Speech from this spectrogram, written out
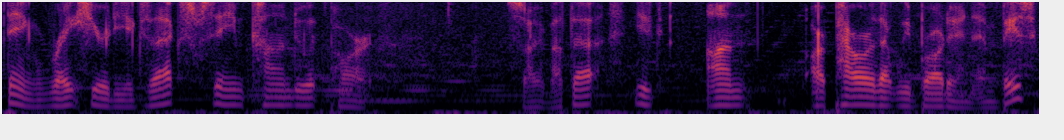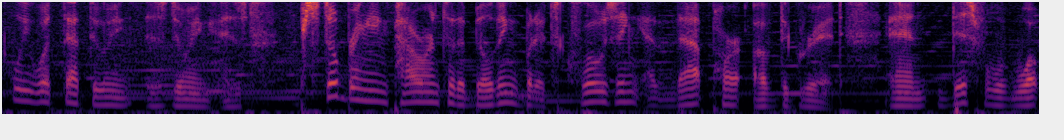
thing right here, the exact same conduit part sorry about that. On our power that we brought in. And basically what that doing is doing is still bringing power into the building but it's closing that part of the grid. And this will what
